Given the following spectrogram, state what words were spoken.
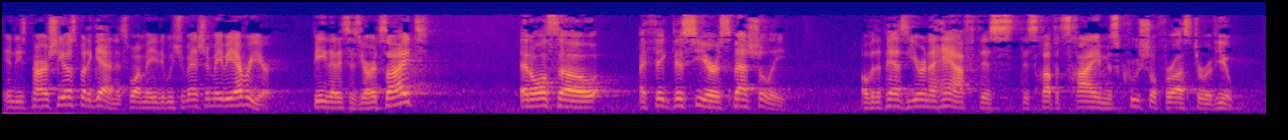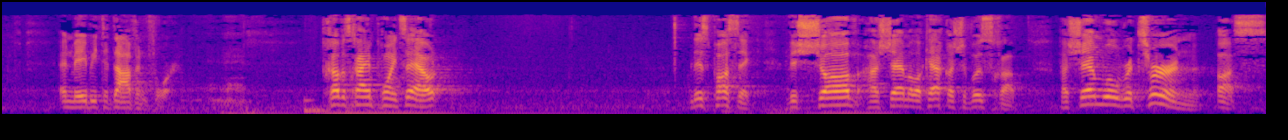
in these parashiyos, but again, it's one maybe we should mention maybe every year, being that it's his yahrzeit. And also, I think this year especially, over the past year and a half, this, this Chafetz Chaim is crucial for us to review and maybe to daven for. Chafetz Chaim points out this pasuk, Vishav Hashem Elokecha Shavuscha. Hashem will return us.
